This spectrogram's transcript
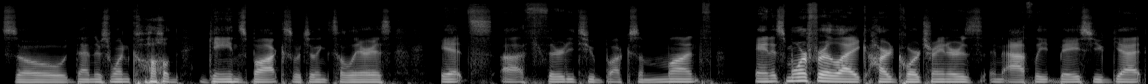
So then there's one called Gainz Box, which I think is hilarious. It's uh, 32 bucks a month, and it's more for like hardcore trainers and athlete base. You get,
